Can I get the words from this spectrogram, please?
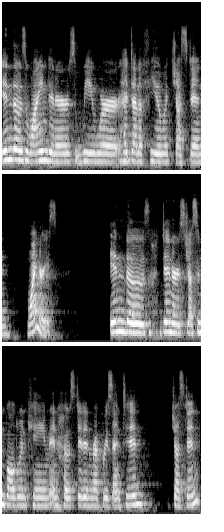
In those wine dinners, we were had done a few with Justin wineries. In those dinners, Justin Baldwin came and hosted and represented Justin.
